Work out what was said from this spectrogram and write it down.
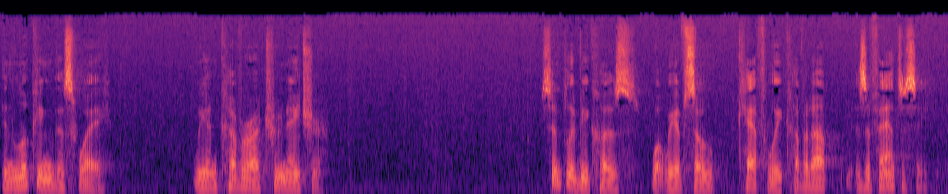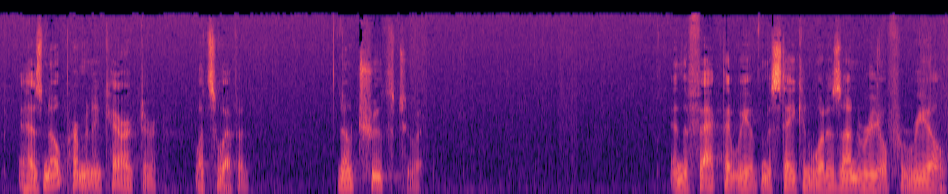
in looking this way, we uncover our true nature. Simply because what we have so carefully covered up is a fantasy. It has no permanent character whatsoever, no truth to it. And the fact that we have mistaken what is unreal for real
